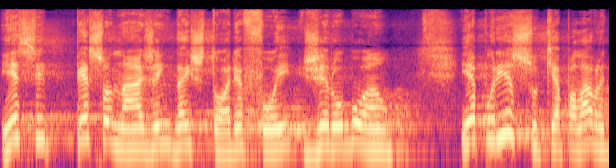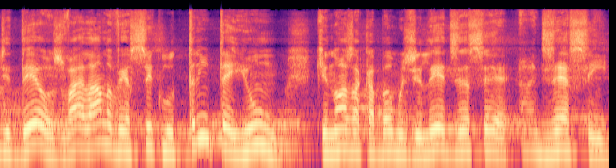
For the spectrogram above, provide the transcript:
E esse personagem da história foi Jeroboão. E é por isso que a palavra de Deus vai lá no versículo 31, que nós acabamos de ler, dizer assim,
